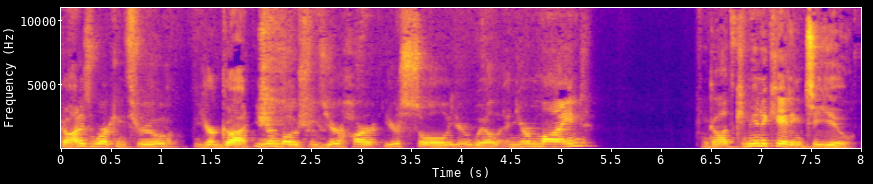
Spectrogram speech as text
God is working through your gut, your emotions, your heart, your soul, your will, and your mind. God's communicating to you.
